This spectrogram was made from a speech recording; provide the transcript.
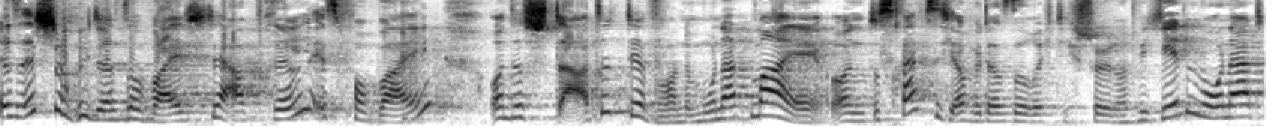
Es ist schon wieder soweit. Der April ist vorbei und es startet der Wonnemonat Mai. Und es reibt sich auch wieder so richtig schön. Und wie jeden Monat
